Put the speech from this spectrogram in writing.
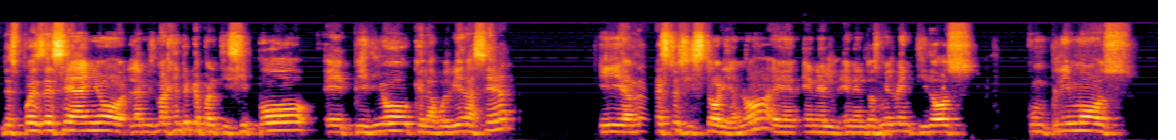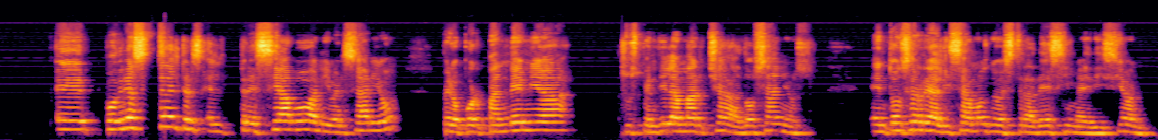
después de ese año la misma gente que participó eh, pidió que la volviera a hacer y el resto es historia, ¿no? En, en el, en el 2022 cumplimos, eh, podría ser el, ter- treceavo aniversario, pero por pandemia suspendí la marcha dos años. Entonces realizamos nuestra décima edición.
